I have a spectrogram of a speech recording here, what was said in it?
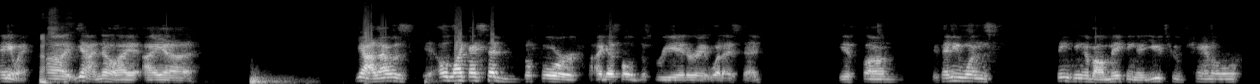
Anyway, uh, yeah, no, I, I, uh, yeah, that was, oh, like I said before, I guess I'll just reiterate what I said. If, um, if anyone's thinking about making a YouTube channel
